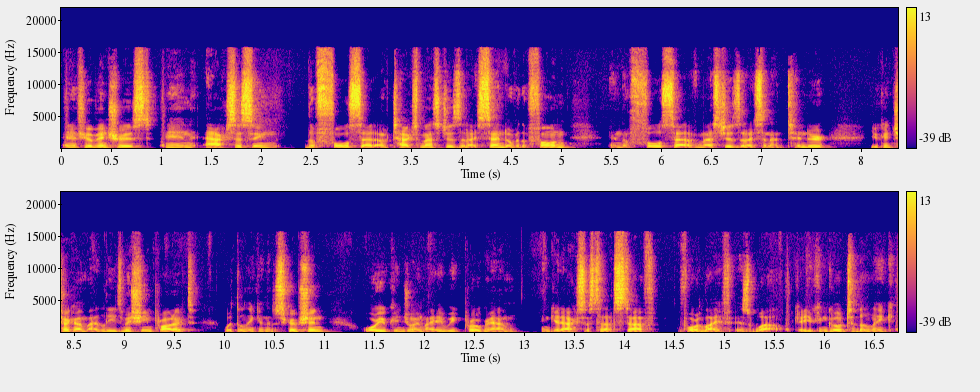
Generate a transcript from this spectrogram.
And if you have interest in accessing the full set of text messages that I send over the phone and the full set of messages that I send on Tinder, you can check out my Leads Machine product with the link in the description, or you can join my eight week program and get access to that stuff for life as well. Okay, you can go to the link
